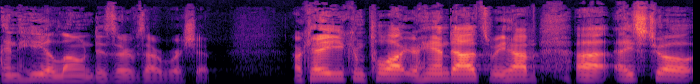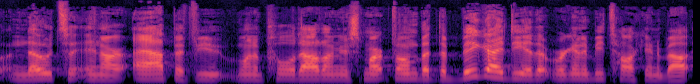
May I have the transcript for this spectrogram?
and he alone deserves our worship. Okay, you can pull out your handouts. We have uh, H2O notes in our app if you want to pull it out on your smartphone. But the big idea that we're going to be talking about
